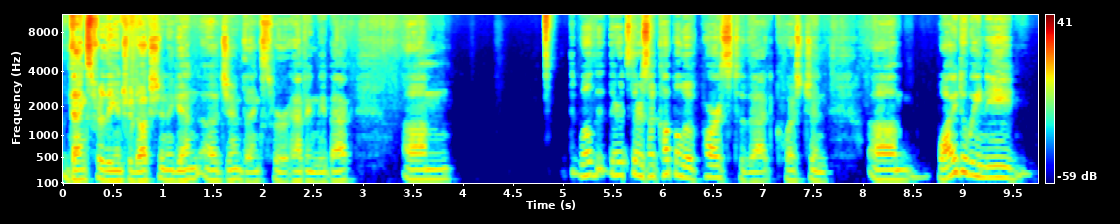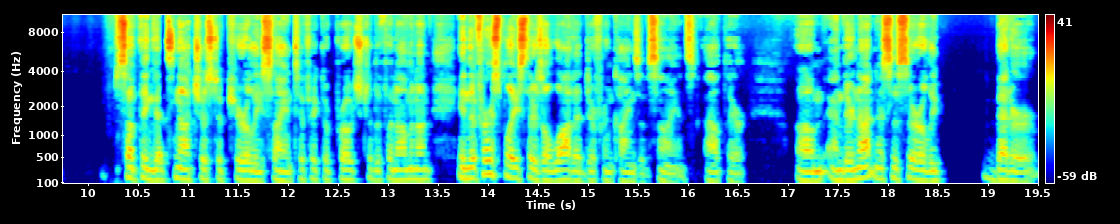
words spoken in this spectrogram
thanks for the introduction again, uh, Jim. Thanks for having me back. Um, well, there's there's a couple of parts to that question. Um, why do we need something that's not just a purely scientific approach to the phenomenon? In the first place, there's a lot of different kinds of science out there, um, and they're not necessarily better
